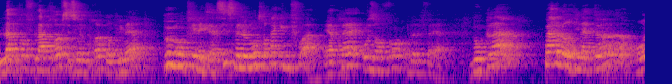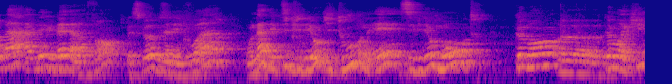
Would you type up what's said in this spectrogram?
La prof, la prof c'est sur une prof dans le primaire, peut montrer l'exercice, mais ne le montre pas qu'une fois. Et après, aux enfants de le faire. Donc là, par l'ordinateur, on a amené une aide à l'enfant, parce que vous allez le voir, on a des petites vidéos qui tournent et ces vidéos montrent comment, euh, comment écrire,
